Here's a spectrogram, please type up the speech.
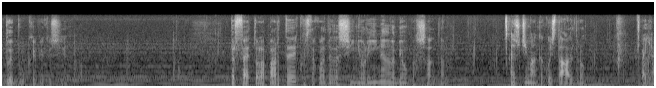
Due buche più che sia. Perfetto, la parte questa qua della signorina l'abbiamo passata. Adesso ci manca quest'altro. Aia.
